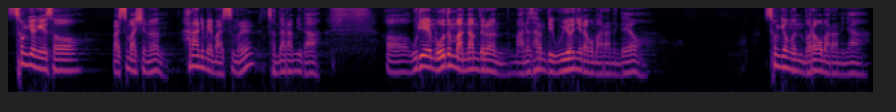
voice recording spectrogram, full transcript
성경에서 말씀하시는 하나님의 말씀을 전달합니다. 어, 우리의 모든 만남들은 많은 사람들이 우연이라고 말하는데요. 성경은 뭐라고 말하느냐?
